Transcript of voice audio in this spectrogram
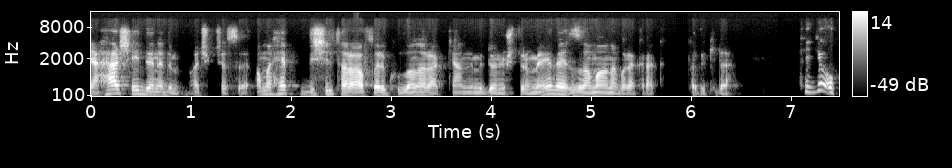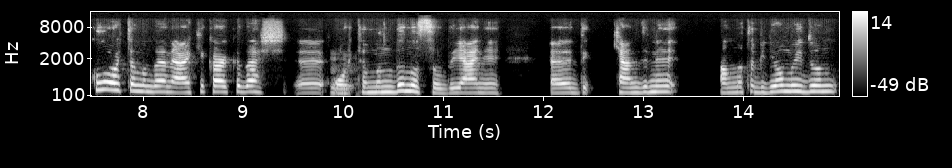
ya her şeyi denedim açıkçası. Ama hep dişil tarafları kullanarak kendimi dönüştürmeye ve zamana bırakarak tabii ki de. Peki okul ortamında yani erkek arkadaş e, ortamında nasıldı? Yani e, kendini anlatabiliyor muydun?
